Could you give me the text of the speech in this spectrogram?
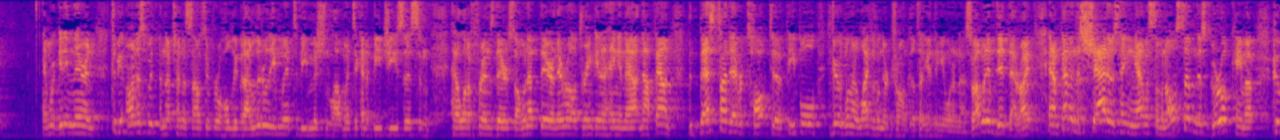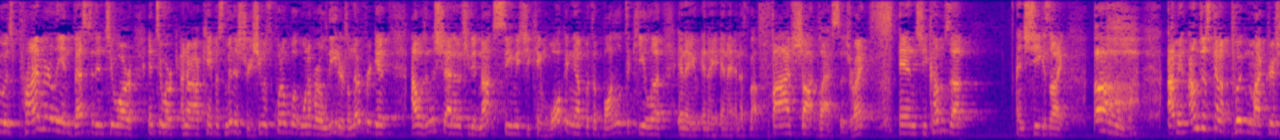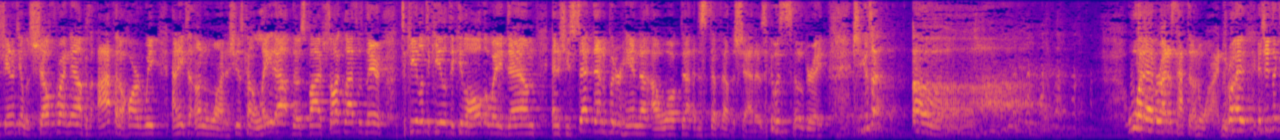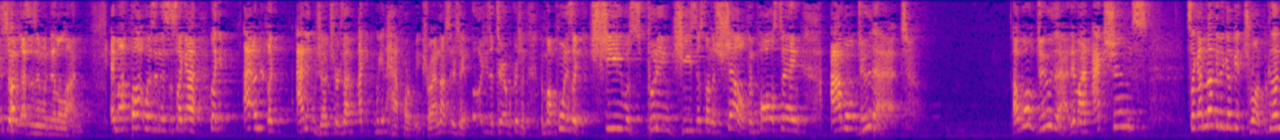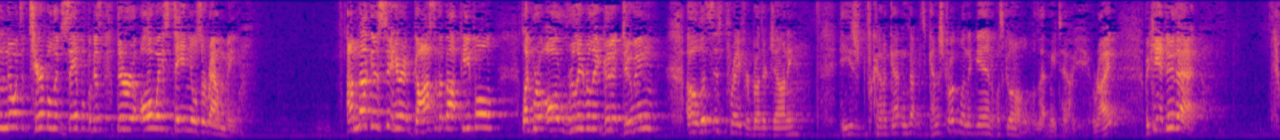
And we're getting there, and to be honest with, I'm not trying to sound super holy, but I literally went to be missional. I went to kind of be Jesus, and had a lot of friends there. So I went up there, and they were all drinking and hanging out. And I found the best time to ever talk to people, if it was when their life is when they're drunk. They'll tell you anything you want to know. So I went and did that, right? And I'm kind of in the shadows, hanging out with someone. All of a sudden, this girl came up who was primarily invested into our into our, in our campus ministry. She was quote unquote one of our leaders. I'll never forget. I was in the shadows. She did not see me. She came walking up with a bottle of tequila and a and a and a, a about five shot glasses, right? And she comes up and she she's like, oh, I mean, I'm just kind of putting my Christianity on the shelf right now because I've had a hard week. I need to unwind. And she just kind of laid out those five shot glasses there, tequila, tequila, tequila, all the way down. And she sat down and put her hand out. I walked out. I just stepped out of the shadows. It was so great. She goes, oh, whatever. I just have to unwind, right? And she took the shot glasses and went down the line. And my thought was in this, it's like I like I under like I didn't judge her because I, I, we have hard weeks, right? I'm not sitting there saying, oh, she's a terrible Christian. But my point is like she was putting Jesus on a shelf, and Paul's saying, I won't do that. I won't do that. In my actions, it's like I'm not going to go get drunk because I know it's a terrible example because there are always Daniels around me. I'm not going to sit here and gossip about people like we're all really, really good at doing. Oh, let's just pray for Brother Johnny. He's kind of gotten, he's kind of struggling again. What's going on? Well, let me tell you, right? We can't do that.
